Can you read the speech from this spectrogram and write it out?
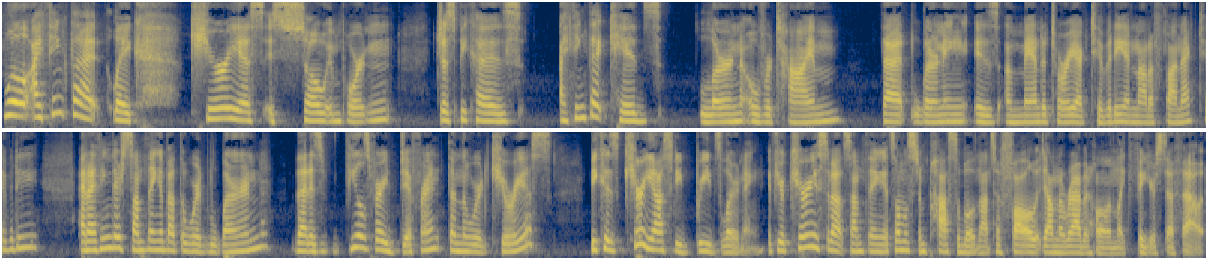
Well, I think that like curious is so important just because I think that kids learn over time that learning is a mandatory activity and not a fun activity. And I think there's something about the word learn that is feels very different than the word curious because curiosity breeds learning. If you're curious about something, it's almost impossible not to follow it down the rabbit hole and like figure stuff out.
